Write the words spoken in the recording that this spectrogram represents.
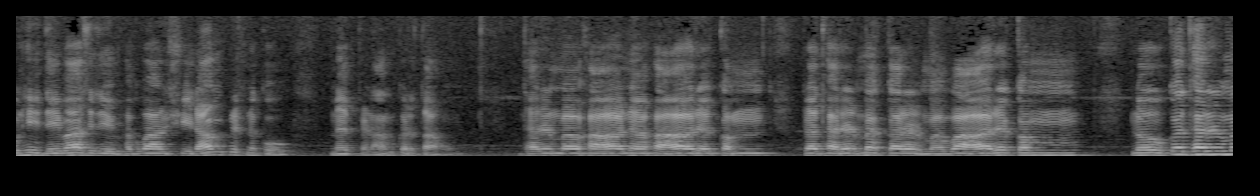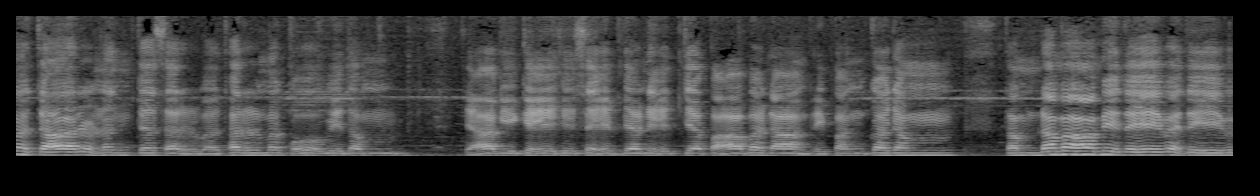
उन्हीं देवासिदेव भगवान श्री रामकृष्ण को मैं प्रणाम करता हूँ। धर्म हान हारकम प्रधर्म कर्म वारकम लोक धर्म चारण सर्वधर्म कोविदम त्यागी के हि सेव्य नित्य पावनाघ्रि पंकजम तम नमामि देव देव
